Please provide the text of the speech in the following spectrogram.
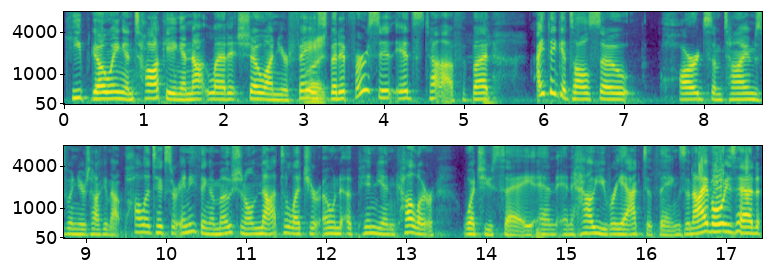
keep going and talking and not let it show on your face. Right. But at first, it, it's tough. But mm. I think it's also hard sometimes when you're talking about politics or anything emotional not to let your own opinion color what you say and, and how you react to things. And I've always had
